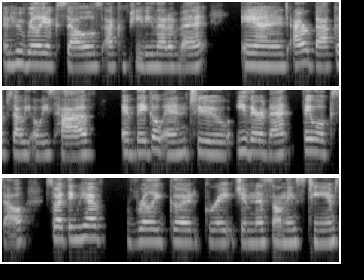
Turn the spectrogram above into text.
and who really excels at competing that event. And our backups that we always have, if they go into either event, they will excel. So I think we have really good, great gymnasts on these teams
